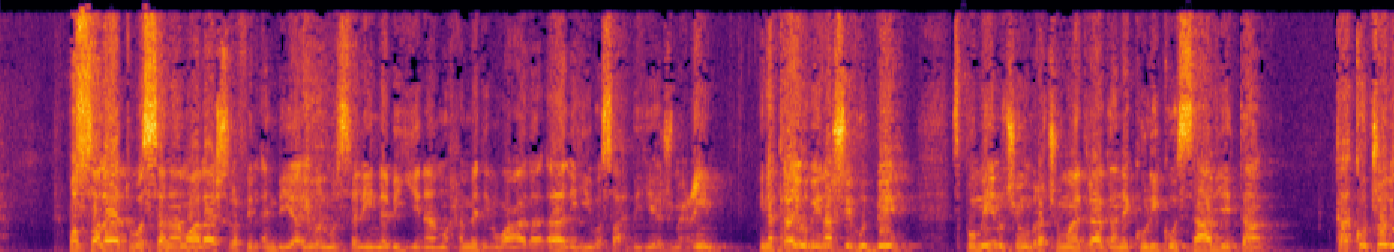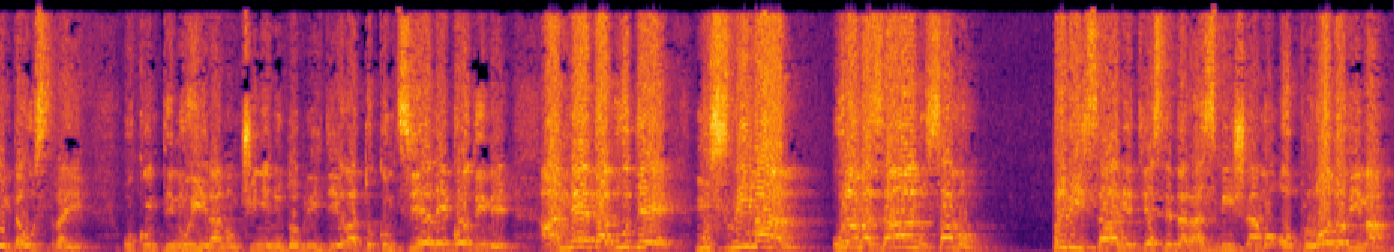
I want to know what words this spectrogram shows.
والصلاة والسلام على أشرف الأنبياء والمرسلين نبينا محمد وعلى آله وصحبه أجمعين I na kraju ove naše hudbe spomenut ćemo, braću moja draga, nekoliko savjeta kako čovjek da ustraje u kontinuiranom činjenju dobrih dijela tokom cijele godine, a ne da bude musliman u Ramazanu samo. Prvi savjet jeste da razmišljamo o plodovima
